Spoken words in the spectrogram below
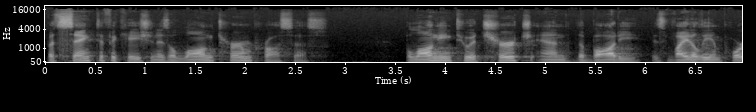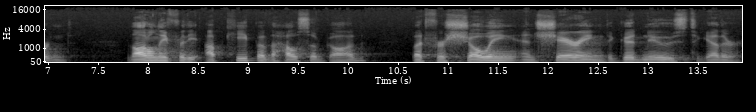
but sanctification is a long term process belonging to a church and the body is vitally important, not only for the upkeep of the house of God, but for showing and sharing the good news together,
